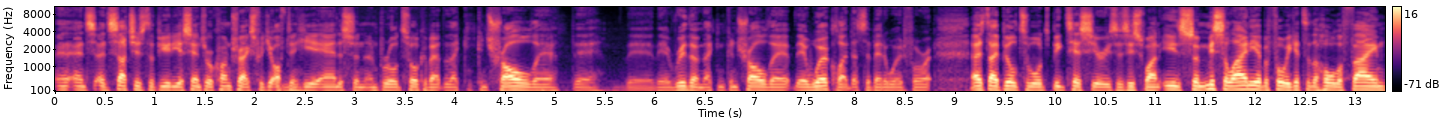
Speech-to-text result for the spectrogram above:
and, and, and such is the beauty of central contracts, which you often hear Anderson and Broad talk about, that they can control their their their, their rhythm, they can control their, their workload, that's the better word for it, as they build towards big test series as this one is. Some miscellanea before we get to the Hall of Fame.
